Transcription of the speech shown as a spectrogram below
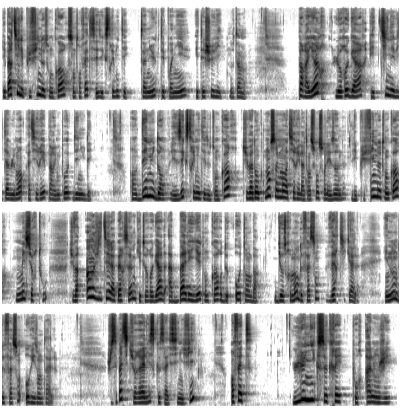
Les parties les plus fines de ton corps sont en fait ses extrémités, ta nuque, tes poignets et tes chevilles notamment. Par ailleurs, le regard est inévitablement attiré par une peau dénudée. En dénudant les extrémités de ton corps, tu vas donc non seulement attirer l'attention sur les zones les plus fines de ton corps, mais surtout, tu vas inviter la personne qui te regarde à balayer ton corps de haut en bas, dit autrement de façon verticale, et non de façon horizontale. Je ne sais pas si tu réalises ce que ça signifie. En fait, l'unique secret pour allonger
